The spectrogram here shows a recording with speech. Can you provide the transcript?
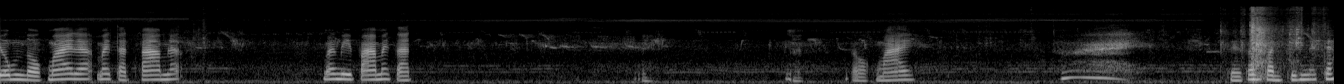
จมดอกไม้แล้ว ไม่ตัดปาล์มแล้ว ไม่มีปาล์มไม่ตัด ดอกไม้เดี๋ยวต้องปันจริงนะจ๊ะ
